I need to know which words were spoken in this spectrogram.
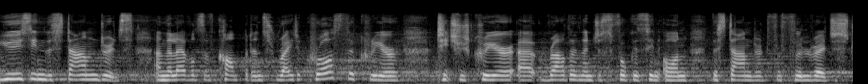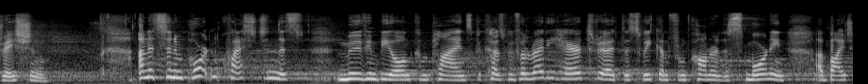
using the standards and the levels of competence right across the career, teacher's career, uh, rather than just focusing on the standard for full registration. And it's an important question, this moving beyond compliance, because we've already heard throughout this week and from Conor this morning about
